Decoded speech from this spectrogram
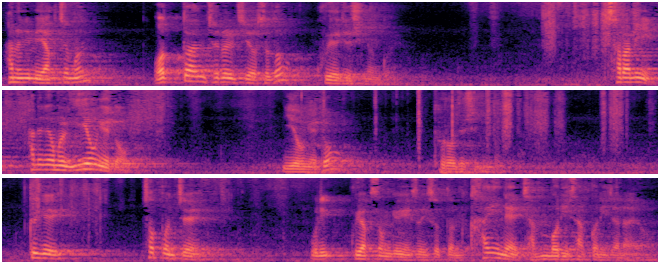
하느님의 약점은 어떠한 죄를 지었어도 구해 주시는 거예요. 사람이 하느님을 이용해도 이용해도 들어주시는 겁니다. 그게 첫 번째 우리 구약 성경에서 있었던 카인의 잔머리 사건이잖아요.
